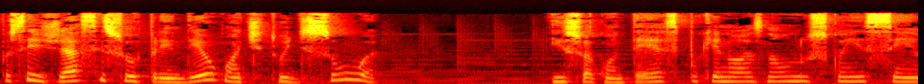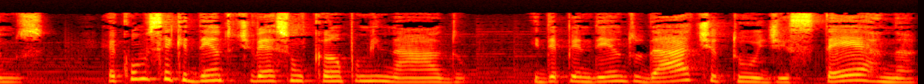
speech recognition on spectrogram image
Você já se surpreendeu com a atitude sua? Isso acontece porque nós não nos conhecemos. É como se aqui dentro tivesse um campo minado e, dependendo da atitude externa,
